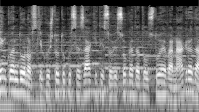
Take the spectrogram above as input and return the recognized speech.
Денко Андоновски, кој што туку се закити со високата Толстоева награда,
